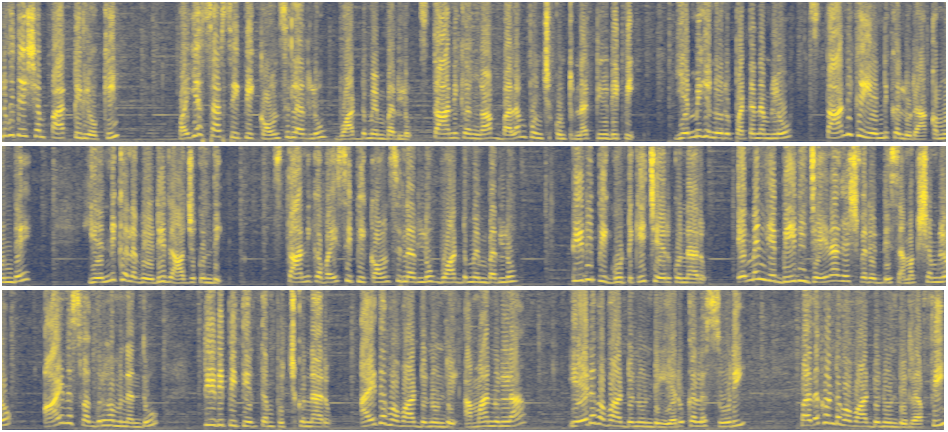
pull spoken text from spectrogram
తెలుగుదేశం పార్టీలోకి వైఎస్ఆర్సీపీ కౌన్సిలర్లు వార్డు మెంబర్లు స్థానికంగా బలం పుంజుకుంటున్న టీడీపీ. ఎమ్మిగనూరు పట్టణంలో స్థానిక ఎన్నికలు రాకముందే ఎన్నికల వేడి రాజుకుంది. స్థానిక వైసీపీ కౌన్సిలర్లు వార్డు మెంబర్లు టీడీపీ గూటికి చేరుకున్నారు. ఎమ్మెల్యే బివి జయనాగేశ్వరరెడ్డి సమక్షంలో ఆయన స్వగృహమునందు టీడీపీ తీర్థం పుచ్చుకున్నారు. ఐదవ వార్డు నుండి అమానుల్లా ఏడవ వార్డు నుండి ఎరుకల సూరి పదకొండవ వార్డు నుండి రఫీ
